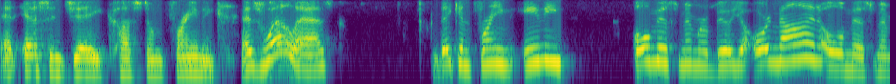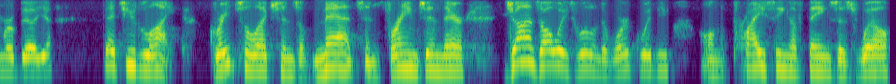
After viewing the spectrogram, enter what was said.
at S&J Custom Framing, as well as they can frame any Ole Miss memorabilia or non-Ole Miss memorabilia that you'd like. Great selections of mats and frames in there. John's always willing to work with you on the pricing of things as well.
